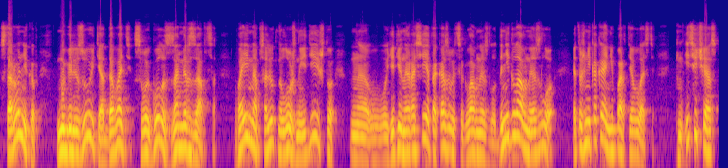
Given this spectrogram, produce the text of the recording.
сторонников мобилизуете отдавать свой голос за мерзавца. во имя абсолютно ложной идеи, что Единая Россия это оказывается главное зло. Да не главное зло, это же никакая не партия власти. И сейчас,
